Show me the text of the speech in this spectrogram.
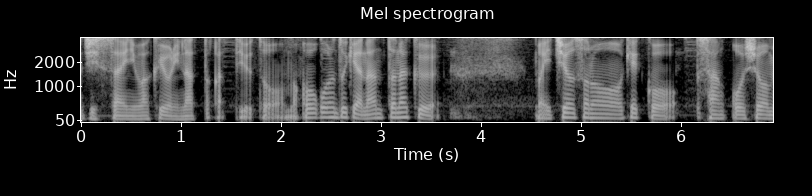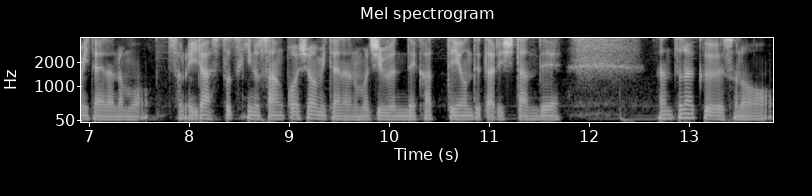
実際に湧くようになったかっていうと、まあ、高校の時はなんとなく、まあ、一応その結構参考書みたいなのもそのイラスト付きの参考書みたいなのも自分で買って読んでたりしたんでなんとなくその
